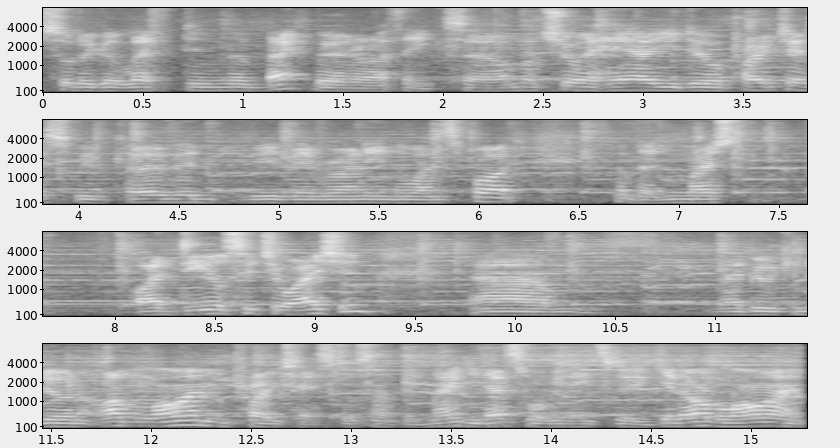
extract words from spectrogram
sort of got left in the back burner, I think. So I'm not sure how you do a protest with COVID with everyone in the one spot. Not the most ideal situation. Um, maybe we can do an online protest or something. Maybe that's what we need to do. Get online.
